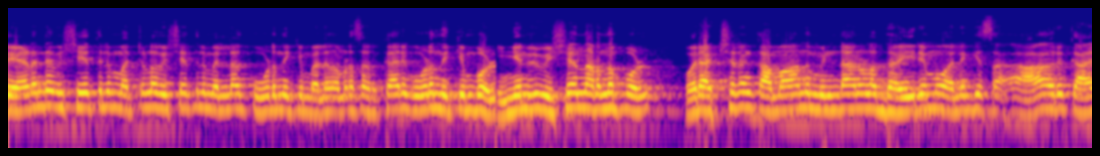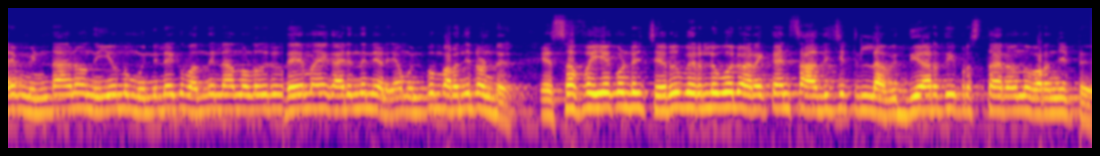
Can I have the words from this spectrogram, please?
വേടന്റെ വിഷയത്തിലും മറ്റുള്ള വിഷയത്തിലും എല്ലാം കൂടെ നിൽക്കുമ്പോൾ അല്ലെ നമ്മുടെ സർക്കാർ കൂടെ നിൽക്കുമ്പോൾ ഇങ്ങനൊരു വിഷയം നടന്നപ്പോൾ ഒരക്ഷരം കമാന്ന് മിണ്ടാനുള്ള ധൈര്യമോ അല്ലെങ്കിൽ ആ ഒരു കാര്യം മിണ്ടാനോ നീയൊന്നും മുന്നിലേക്ക് വന്നില്ല എന്നുള്ള ഒരു ഹൃദയമായ കാര്യം തന്നെയാണ്. ഞാൻ മുൻപും പറഞ്ഞിട്ടുണ്ട് എസ് എഫ് ഐയെ കൊണ്ട് ചെറു വിരൽ പോലും അനക്കാൻ സാധിച്ചിട്ടില്ല വിദ്യാർത്ഥി പ്രസ്ഥാനം എന്ന് പറഞ്ഞിട്ട്.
